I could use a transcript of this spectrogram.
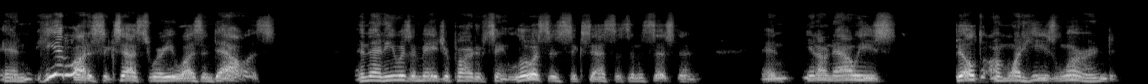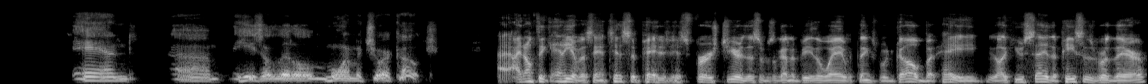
And he had a lot of success where he was in Dallas. And then he was a major part of St. Louis's success as an assistant. And, you know, now he's built on what he's learned and um, he's a little more mature coach. I don't think any of us anticipated his first year this was going to be the way things would go. But hey, like you say, the pieces were there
